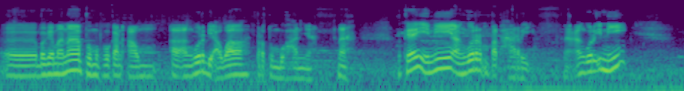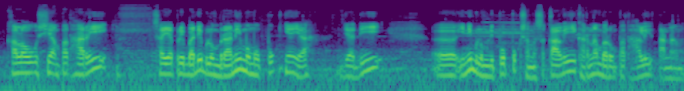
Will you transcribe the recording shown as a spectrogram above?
E, bagaimana pemupukan am, e, anggur di awal pertumbuhannya. Nah, oke okay, ini anggur 4 hari. Nah, anggur ini kalau usia 4 hari saya pribadi belum berani memupuknya ya. Jadi e, ini belum dipupuk sama sekali karena baru 4 hari tanam.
